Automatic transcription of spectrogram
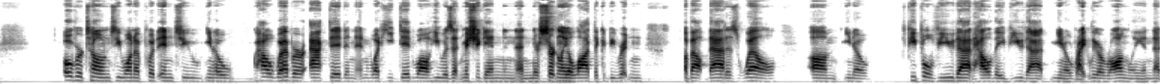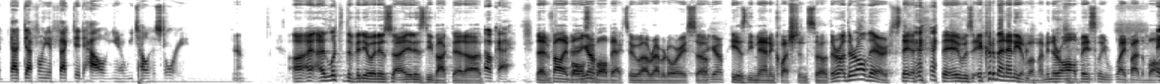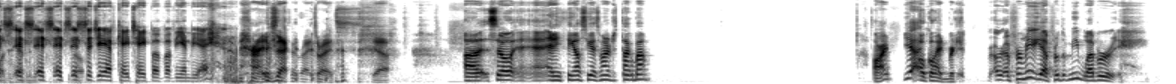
overtones you want to put into, you know, how Webber acted and, and what he did while he was at Michigan, and, and there's certainly a lot that could be written about that as well. Um, you know, people view that how they view that, you know, rightly or wrongly, and that that definitely affected how you know we tell his story. Uh, I, I looked at the video. It is uh, it is Divac that uh, Okay. that volleyballs the ball back to uh, Robert Horry. So he is the man in question. So they're they're all there. Stay, they, it was it could have been any of them. I mean, they're all basically right by the ball. It's just it's it's it's it's the JFK tape of, of the NBA. right. exactly right. Right. Yeah. Uh, so, a- a- anything else you guys wanted to talk about? All right. Yeah. Oh, go ahead, Rich. Uh, For me, yeah, for the me Webber,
